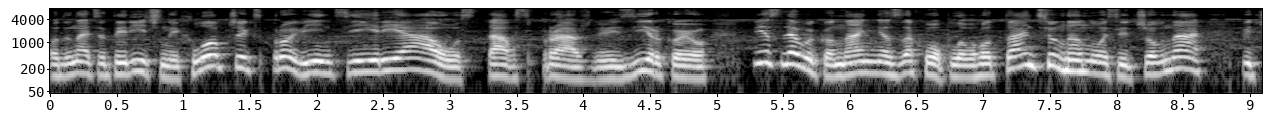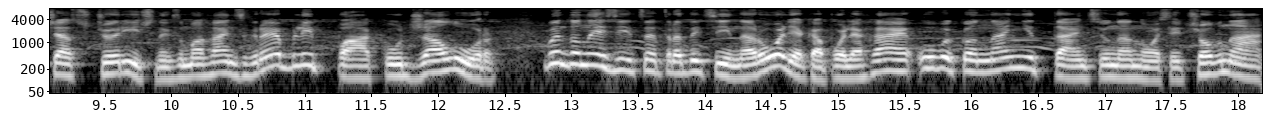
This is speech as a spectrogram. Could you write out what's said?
11-річний хлопчик з провінції Ріау, став справжньою зіркою після виконання захопливого танцю на носі човна під час щорічних змагань з греблі Паку Джалур. В Індонезії це традиційна роль, яка полягає у виконанні танцю на носі човна,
